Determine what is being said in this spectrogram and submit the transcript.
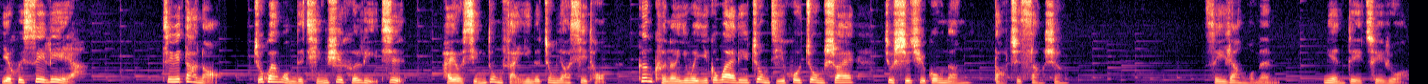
也会碎裂呀、至于大脑，主管我们的情绪和理智，还有行动反应的重要系统，更可能因为一个外力重击或重摔就失去功能，导致丧生。所以，让我们面对脆弱，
